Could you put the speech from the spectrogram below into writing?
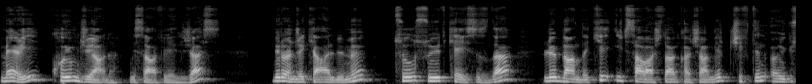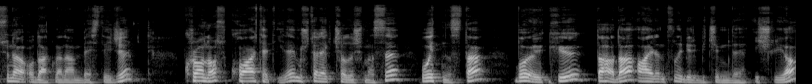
Mary Kuyumcuyan'ı misafir edeceğiz. Bir önceki albümü Two Suitcases'da Lübnan'daki iç savaştan kaçan bir çiftin öyküsüne odaklanan besteci, Kronos Quartet ile müşterek çalışması Witness'ta bu öyküyü daha da ayrıntılı bir biçimde işliyor.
